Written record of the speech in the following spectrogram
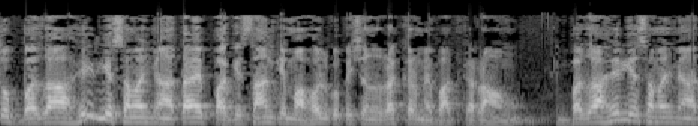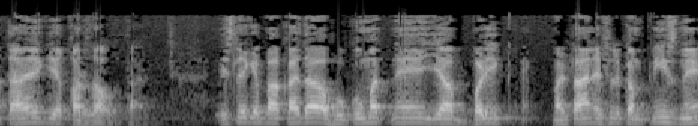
तो बजाहिर यह समझ में आता है पाकिस्तान के माहौल को पेश नज़र रखकर मैं बात कर रहा हूँ बजाहिर यह समझ में आता है कि यह कर्जा होता है। इसलिए कि बाकायदा हुकूमत ने या बड़ी मल्टानेशनल कंपनीज़ ने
